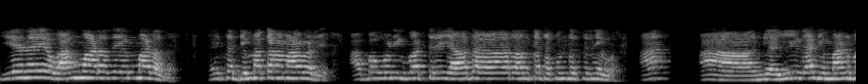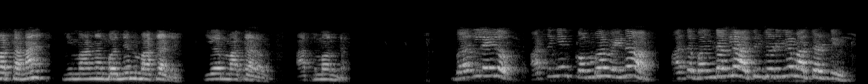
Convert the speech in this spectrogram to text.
ಏನಯ್ಯ ಹಂಗ್ ಮಾಡೋದು ಹೆಂಗ್ ಮಾಡೋದು? ಆಯ್ತಾ ದಿಮ್ಮಕ್ಕನ ಮಾಡಬೇಡ್ರಿ. ಹಬ್ಬ ಓಣಿಗೆ ಬರ್ತೀರಿ ಯಾವ್ದಾರ ಅನ್ಕೊಂತ ಕುಂದಿರ್ತೀರಿ ನೀವು. ಆ? ಈಗ ನಿಮ್ಮ ಅಣ್ಣ ಬರ್ತಾನ ನಿಮ್ಮ ಅಣ್ಣ ಬಂದಿಂದ ಮಾತಾಡ್ರಿ. ಏನ್ ಮಾತಾಡೋದು? ಆತ ಮುಂದೆ ಬರ್ಲೇ ಇಲ್ಲೋ ಕೊಂಬವೇನ ಆತ ಬಂದಾಗ್ಲೇ ಆತನ ಜೋಡಿಗೆ ಮಾತಾಡ್ತೀವಿ.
